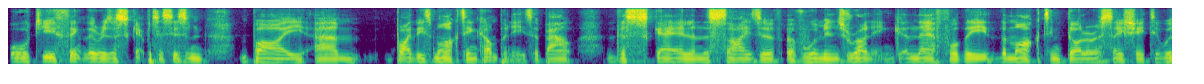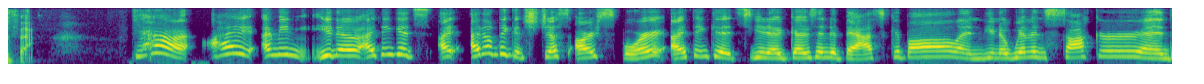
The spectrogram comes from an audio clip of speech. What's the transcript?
or do you think there is a skepticism by um, by these marketing companies about the scale and the size of, of women's running, and therefore the the marketing dollar associated with that? Yeah, I I mean, you know, I think it's I I don't think it's just our sport. I think it's, you know, goes into basketball and, you know, women's soccer and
